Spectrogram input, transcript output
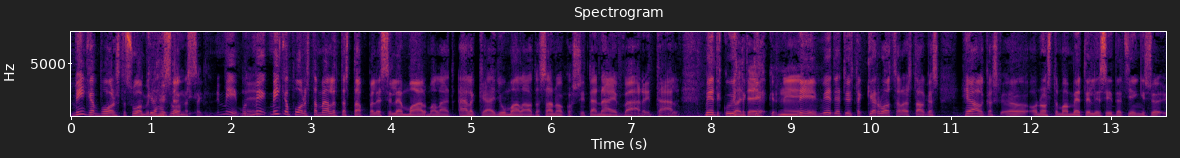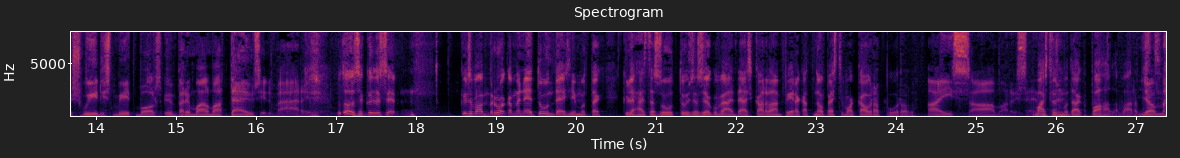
minkä puolesta Suomi... Kyllähän pystyy... Suomessakin. Niin, mutta niin. minkä puolesta me alettaisiin tappele silleen maailmalla, että älkää jumalauta sanoko sitä näin väärin täällä. Mieti, kun yhtäkkiä, tehkö, niin. niin. mieti, että yhtäkkiä ruotsalaiset alkas, he alkas ö, nostamaan meteliä siitä, että jengi syö Swedish meatballs ympäri maailmaa täysin väärin. Mutta on se kyllä se kyllä se vaan ruoka menee tunteisiin, mutta kyllähän sitä suuttuisi, jos joku vääntäisi karlan piirakat nopeasti vaan kaurapuurolla. Ai saamari se. Maistuisi muuten aika pahalla varmasti. Joo, mä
